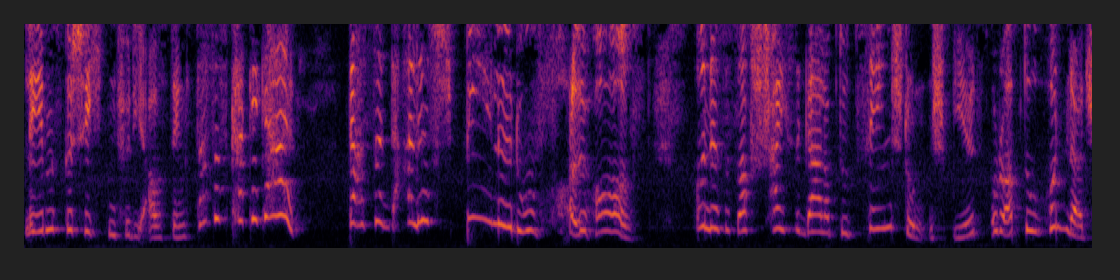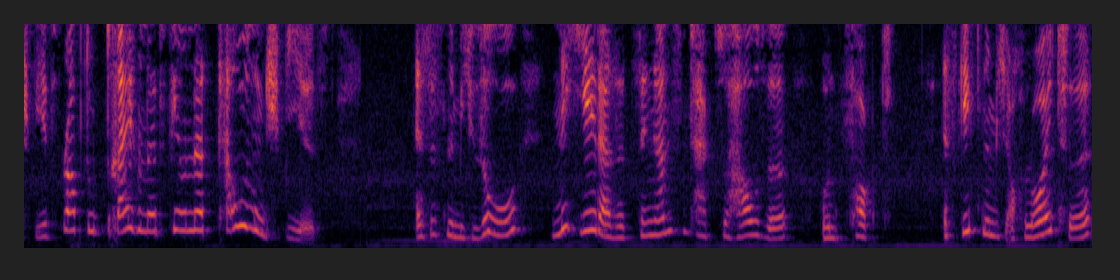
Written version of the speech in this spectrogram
Lebensgeschichten für die ausdenkst. Das ist kackegal. Das sind alles Spiele, du Vollhorst. Und es ist auch scheißegal, ob du 10 Stunden spielst oder ob du 100 spielst oder ob du 300, 400.000 spielst. Es ist nämlich so, nicht jeder sitzt den ganzen Tag zu Hause und zockt. Es gibt nämlich auch Leute,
